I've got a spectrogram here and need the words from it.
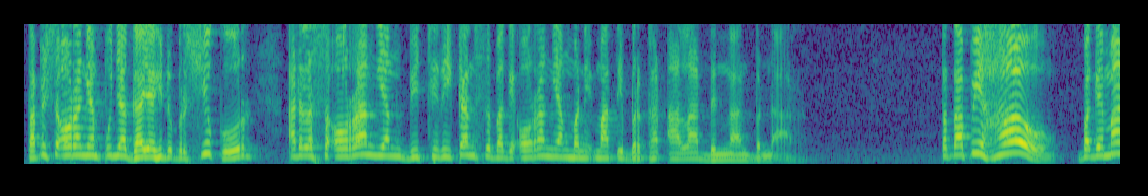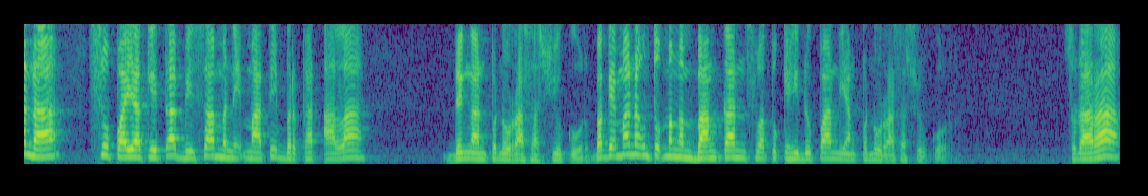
Tapi seorang yang punya gaya hidup bersyukur adalah seorang yang dicirikan sebagai orang yang menikmati berkat Allah dengan benar. Tetapi how? Bagaimana supaya kita bisa menikmati berkat Allah dengan penuh rasa syukur? Bagaimana untuk mengembangkan suatu kehidupan yang penuh rasa syukur? Saudara,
